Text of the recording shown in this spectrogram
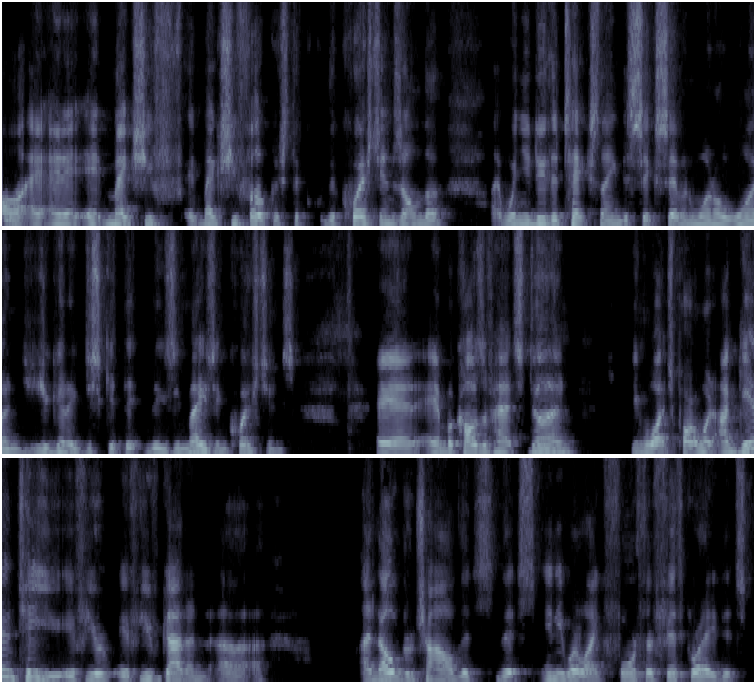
uh, and it, it, makes you it makes you focus the the questions on the when you do the text thing to 67101 you're going to just get the, these amazing questions and and because of how it's done, you can watch part one. I guarantee you, if you're if you've got an uh, an older child that's that's anywhere like fourth or fifth grade that's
